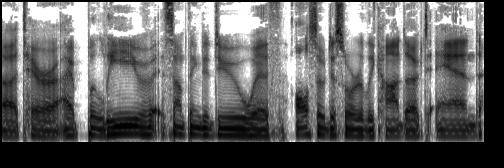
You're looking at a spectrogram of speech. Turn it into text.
uh, Tara. I believe something to do with also disorderly conduct, and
